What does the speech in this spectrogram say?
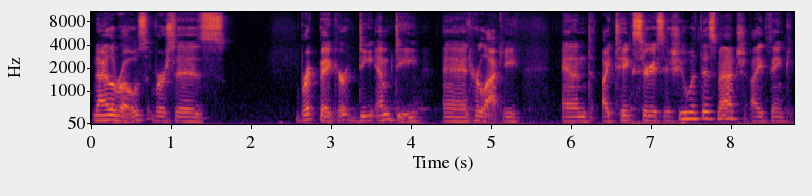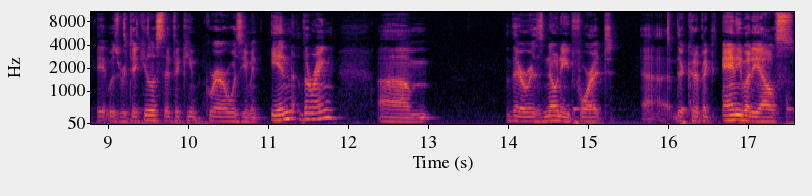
Nyla Rose versus Britt Baker, DMD, and her lackey. And I take serious issue with this match. I think it was ridiculous that Vickie Guerrero was even in the ring. Um, there was no need for it. Uh, could have picked anybody else,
